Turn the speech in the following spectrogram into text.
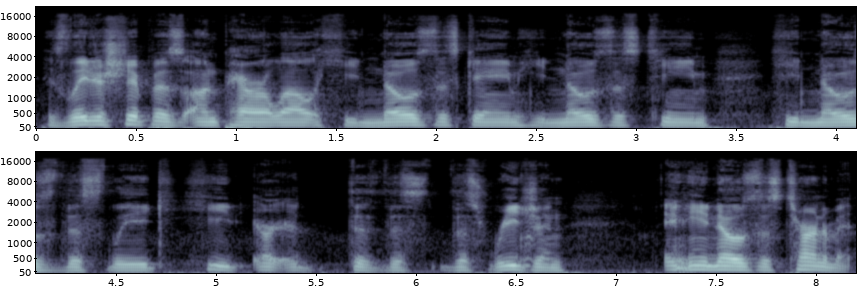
His leadership is unparalleled. He knows this game. He knows this team. He knows this league. He or this this region, and he knows this tournament.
